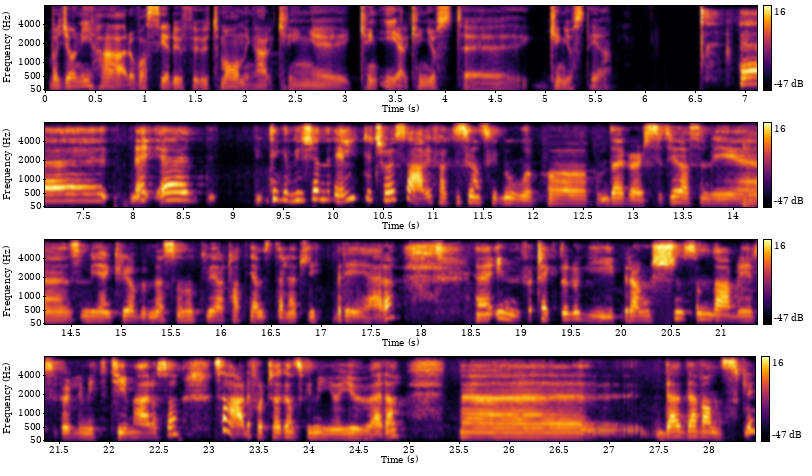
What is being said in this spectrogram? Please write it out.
vad gör ni här och vad ser du för utmaningar kring, eh, kring er, kring just, eh, kring just det? Uh, nej, uh, tenker vi Generelt i Choice er vi faktisk ganske gode på, på diversity, da, som, vi, mm. som, vi, egentlig jobber med. Sånn at vi har tatt hjemstellenhet litt bredere. Eh, innenfor teknologibransjen, som da blir selvfølgelig mitt team her også, så er det fortsatt ganske mye å gjøre. Eh, det er, det er, vanskelig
